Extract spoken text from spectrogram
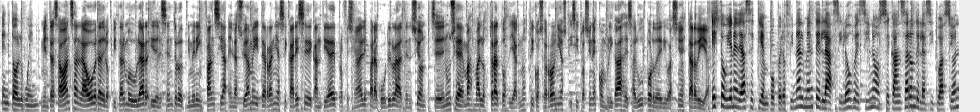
en Tolwyn. Mientras avanzan la obra del Hospital Modular y del Centro de Primera Infancia, en la ciudad mediterránea se carece de cantidad de profesionales para cubrir la atención, se denuncia además malos tratos, diagnósticos erróneos y situaciones complicadas de salud por derivaciones tardías. Esto viene de hace tiempo, pero finalmente las y los vecinos se cansaron de la situación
